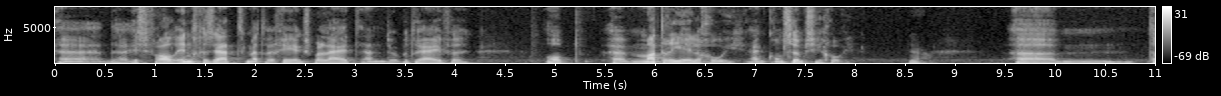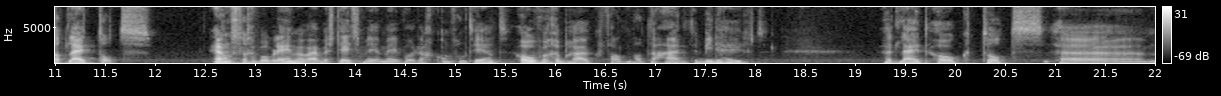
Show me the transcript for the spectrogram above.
eh, er is vooral ingezet met regeringsbeleid en door bedrijven op eh, materiële groei en consumptiegroei. Ja. Ehm, dat leidt tot ernstige problemen waar we steeds meer mee worden geconfronteerd. Overgebruik van wat de aarde te bieden heeft. Het leidt ook tot ehm,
